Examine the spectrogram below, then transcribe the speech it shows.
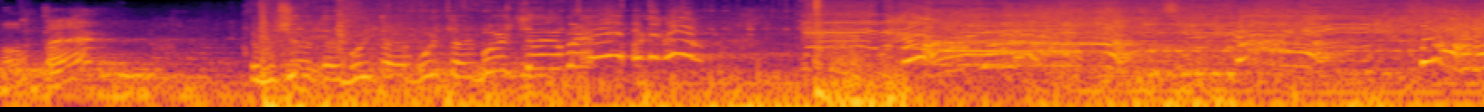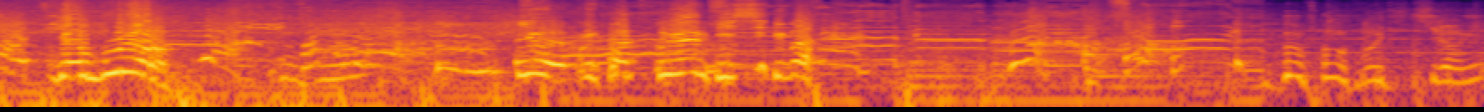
어? 네? 뭐 있다 뭐 있다 뭐 있다 뭐 있다 빨리 가, 빨리 가. 야 뭐야? 이거 야 도현이 씨발 뭐지 지렁이?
